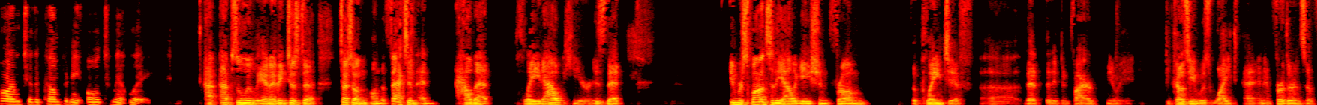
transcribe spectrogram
harm to the company ultimately. Absolutely. And I think just to touch on, on the facts and, and how that played out here is that in response to the allegation from the plaintiff uh, that that had been fired, you know, because he was white, and in furtherance of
